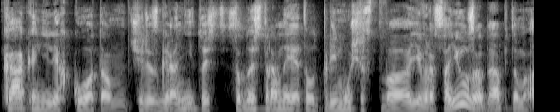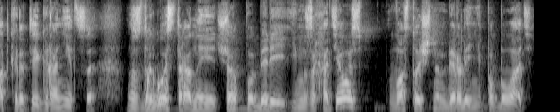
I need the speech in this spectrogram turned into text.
как они легко там через границы. То есть, с одной стороны, это вот преимущество Евросоюза, да, потому открытые границы, но с другой стороны, черт побери, им захотелось в Восточном Берлине побывать.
